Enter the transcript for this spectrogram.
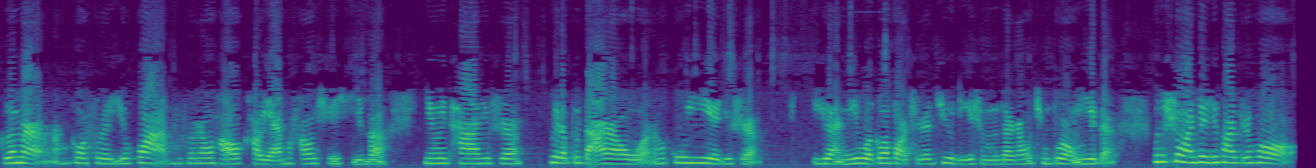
哥们儿，然后跟我说了一句话，他说让我好好考研吧，好好学习吧，因为他就是为了不打扰我，然后故意就是。远离我，跟我保持着距离什么的，然后挺不容易的。我他说完这句话之后，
